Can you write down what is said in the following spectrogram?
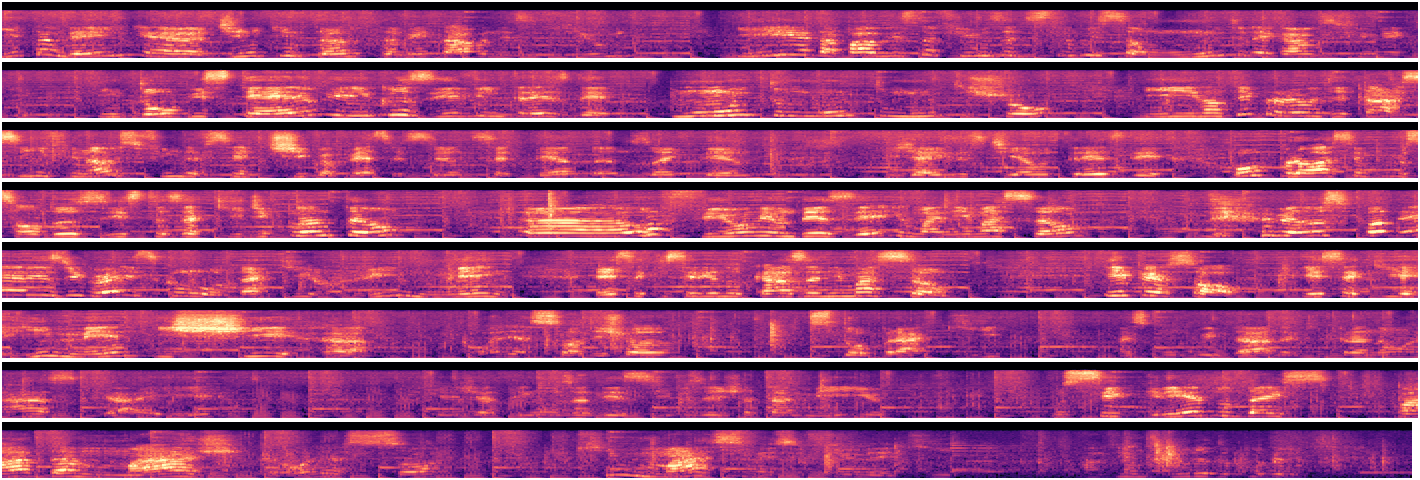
E também é, Gene Quintana, que também estava nesse filme. E da Paulista Filmes a distribuição. Muito legal esse filme aqui. Em Dolby Stereo e inclusive em 3D. Muito, muito, muito show. E não tem problema de estar assim, afinal esse filme deve ser antigo, a peça deve ser anos 70, anos 80 já existia o 3D. O próximo para os saudosistas aqui de plantão, uh, um filme, um desenho, uma animação pelos poderes de Grayskull, daqui He-Man. Esse aqui seria no caso animação. E pessoal, esse aqui é He-Man e She-Ra. Olha só, deixa eu desdobrar aqui, mas com cuidado aqui para não rasgar ele, porque ele já tem uns adesivos, ele já está meio o segredo da espada mágica. Olha só. Que máximo esse filme aqui. Aventura do poder.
